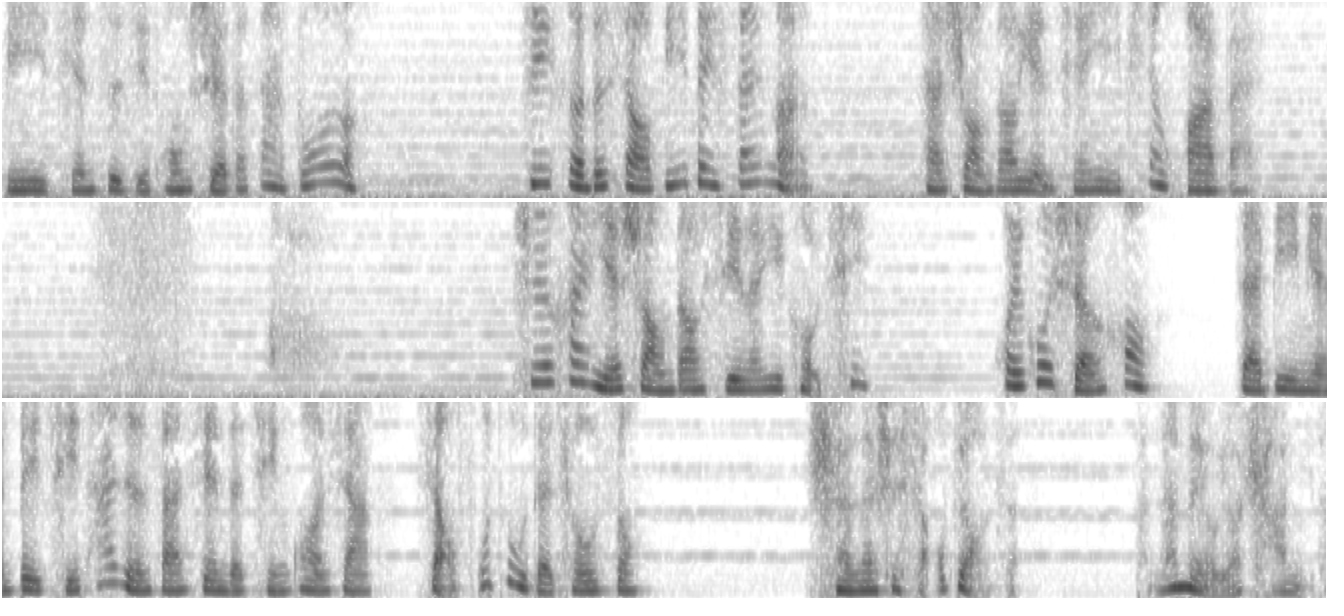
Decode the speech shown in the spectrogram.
比以前自己同学的大多了，饥渴的小逼被塞满，他爽到眼前一片花白。痴汉也爽到吸了一口气，回过神后，在避免被其他人发现的情况下，小幅度的抽送。原来是小婊子，本来没有要插你的，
